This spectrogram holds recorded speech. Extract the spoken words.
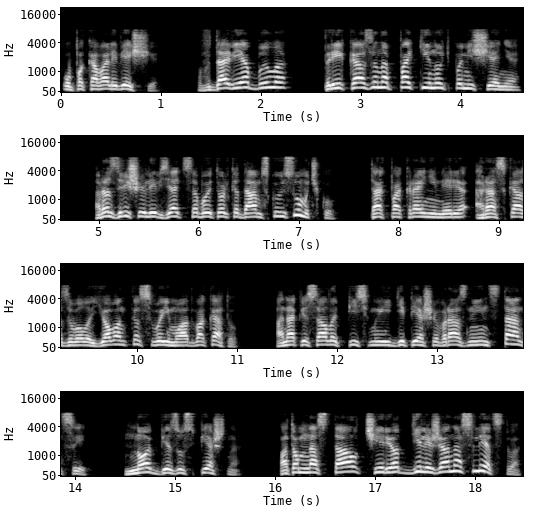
упаковали вещи. Вдове было приказано покинуть помещение разрешили взять с собой только дамскую сумочку. Так, по крайней мере, рассказывала Йованка своему адвокату. Она писала письма и депеши в разные инстанции, но безуспешно. Потом настал черед дележа наследства.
